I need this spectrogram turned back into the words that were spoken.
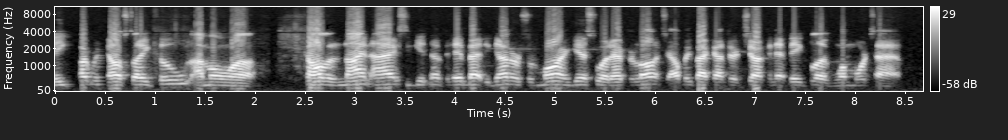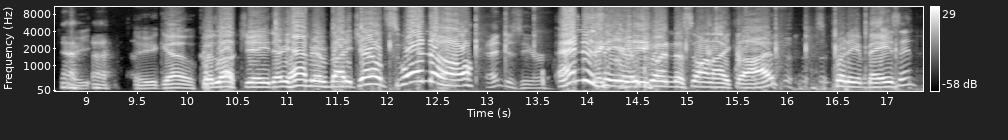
big apartment, y'all stay cool. I'm gonna uh, call it a night. I actually getting up to head back to Gunners tomorrow, and guess what? After lunch, I'll be back out there chucking that big plug one more time. There you, there you go. Good luck, G. There you have it, everybody. Gerald Swindle End is here. and is here joining us on Ike Live. It's pretty amazing.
